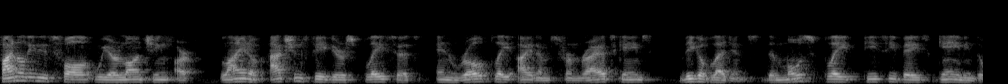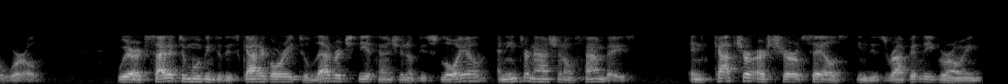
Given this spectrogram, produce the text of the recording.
Finally, this fall, we are launching our line of action figures, play sets, and role-play items from Riot Games' League of Legends, the most played PC-based game in the world. We are excited to move into this category to leverage the attention of this loyal and international fan base and capture our share of sales in this rapidly growing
